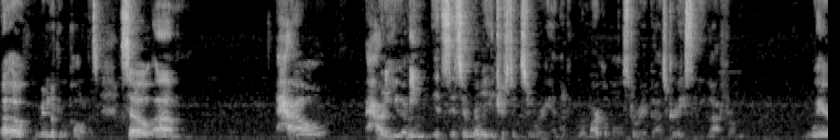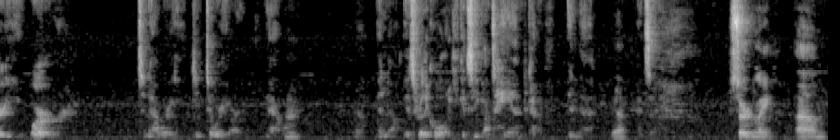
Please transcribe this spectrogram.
oh, we're gonna get people calling us. So, um, how how do you? I mean, it's it's a really interesting story and like a remarkable story of God's grace that you got from where you were to now where you to, to where you are now. Mm. Yeah. And uh, it's really cool. Like you can see God's hand kind of in that. Yeah. So, Certainly, um,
